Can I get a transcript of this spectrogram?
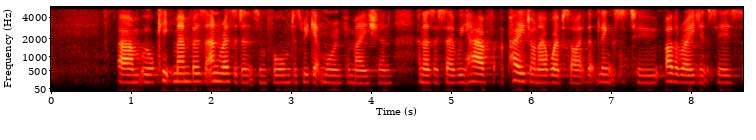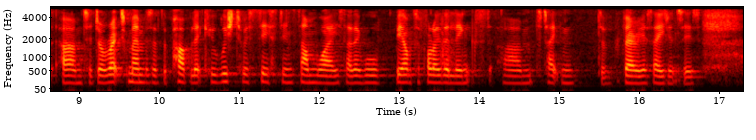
Um, we will keep members and residents informed as we get more information. And as I say, we have a page on our website that links to other agencies um, to direct members of the public who wish to assist in some way. So they will be able to follow the links um, to take them to various agencies.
